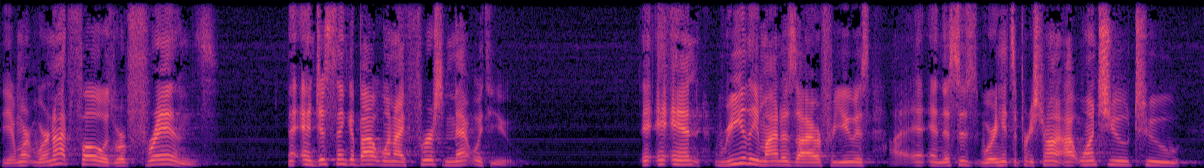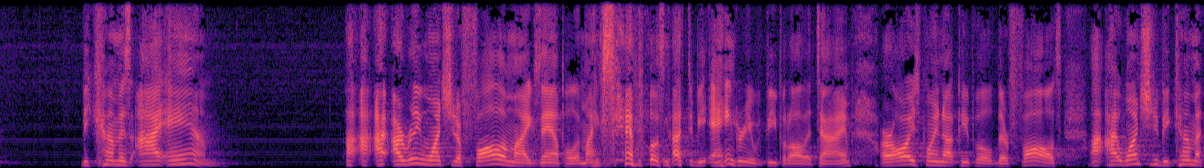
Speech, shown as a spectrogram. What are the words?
Yeah, we're, we're not foes, we're friends. And just think about when I first met with you. And really, my desire for you is, and this is where he hits it pretty strong, I want you to become as I am. I, I, really want you to follow my example, and my example is not to be angry with people all the time or always point out people their faults. I, I want you to become a,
